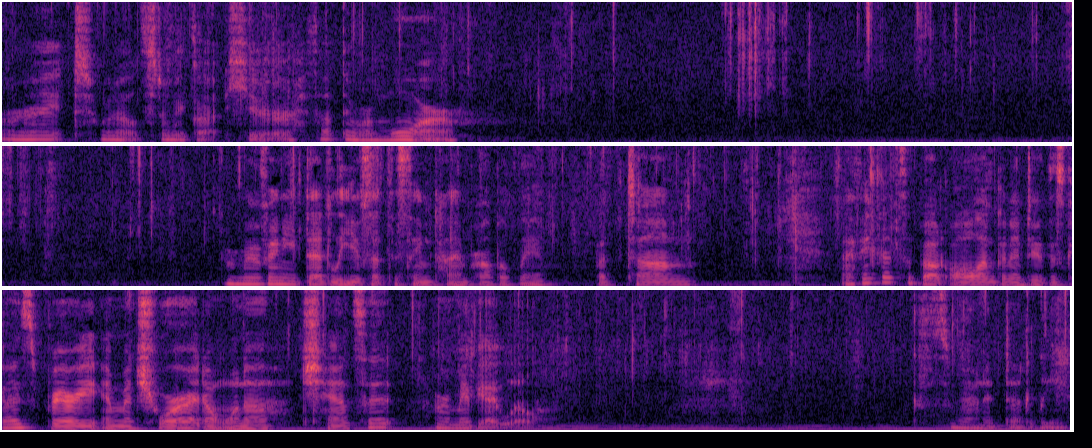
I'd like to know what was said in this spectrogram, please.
All right, what else do we got here? I thought there were more. Remove any dead leaves at the same time probably, but um, I think that's about all I'm gonna do. This guy's very immature. I don't wanna chance it, or maybe I will. It's dead leaf.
